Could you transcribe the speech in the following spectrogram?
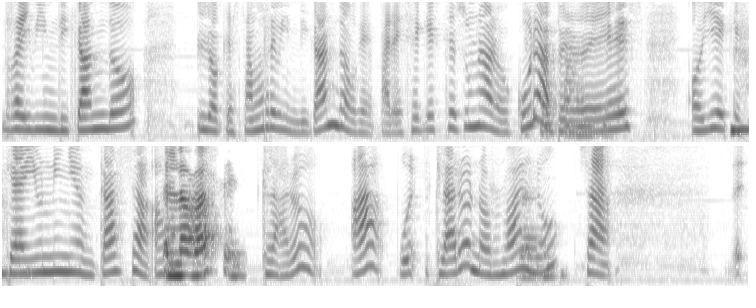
reivindicando lo que estamos reivindicando, que parece que es que es una locura, pero es, oye, que es que hay un niño en casa. Ah, en la base. Claro, ah, claro, normal, ¿no? O sea, eh,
